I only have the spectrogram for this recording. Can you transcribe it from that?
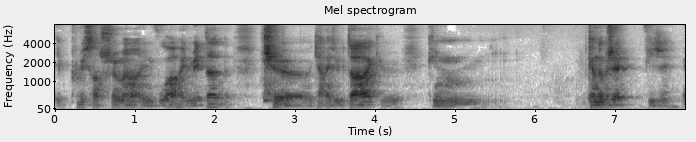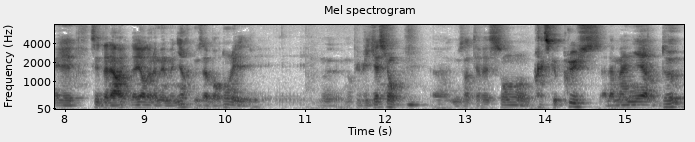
est plus un chemin, une voie, une méthode qu'un résultat, qu'un objet figé. Et c'est d'ailleurs de la même manière que nous abordons les, nos, publications. Euh, nous intéressons presque plus à la manière de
